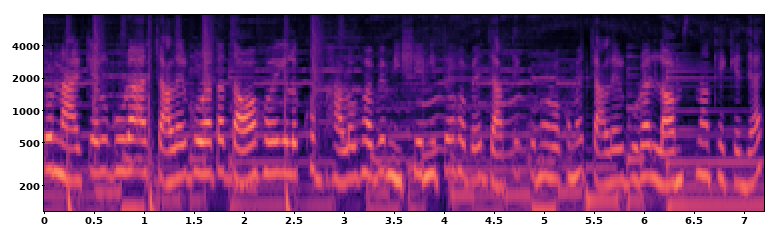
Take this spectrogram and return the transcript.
তো নারকেল গুঁড়া আর চালের গুঁড়াটা দেওয়া হয়ে গেলে খুব ভালোভাবে মিশিয়ে নিতে হবে যাতে কোনো রকমের চালের গুঁড়ার লাম্পস না থেকে যায়।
